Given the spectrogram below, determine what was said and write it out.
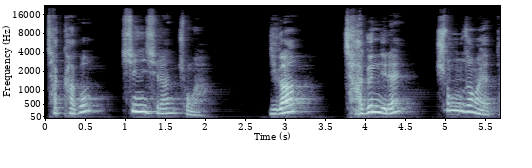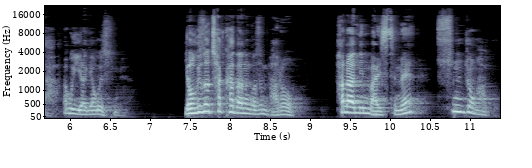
착하고 신실한 종아. 네가 작은 일에 충성하였다라고 이야기하고 있습니다. 여기서 착하다는 것은 바로 하나님 말씀에 순종하고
